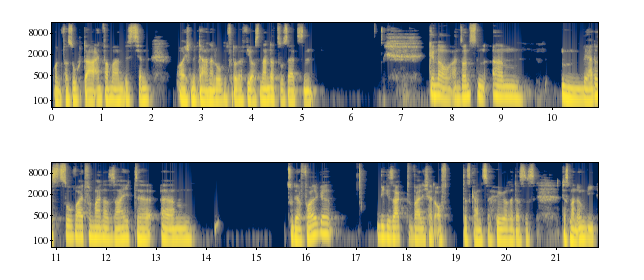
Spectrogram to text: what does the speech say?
und versucht da einfach mal ein bisschen euch mit der analogen Fotografie auseinanderzusetzen. Genau, ansonsten ähm, wäre das soweit von meiner Seite ähm, zu der Folge. Wie gesagt, weil ich halt oft das Ganze höre, dass es, dass man irgendwie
